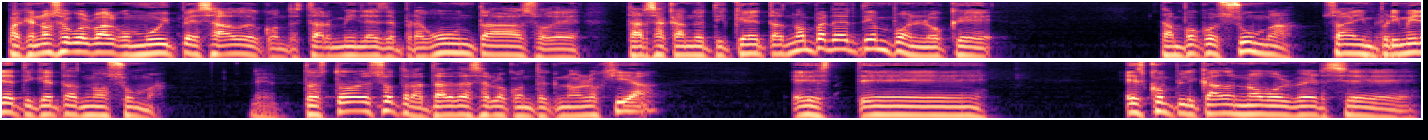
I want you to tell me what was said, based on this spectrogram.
para que no se vuelva algo muy pesado de contestar miles de preguntas o de estar sacando etiquetas, no perder tiempo en lo que tampoco suma. O sea, imprimir etiquetas no suma. Bien. Entonces, todo eso tratar de hacerlo con tecnología. Este es complicado no volverse,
